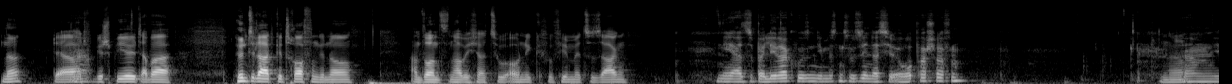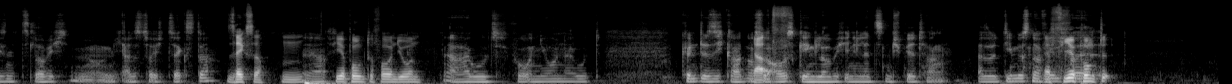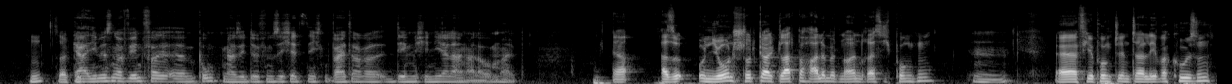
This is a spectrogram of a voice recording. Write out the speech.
Ne? Der ja. hat gespielt, aber Hünteler hat getroffen, genau. Ansonsten habe ich dazu auch nicht so viel mehr zu sagen. Nee, also bei Leverkusen, die müssen zusehen, dass sie Europa schaffen. Ja. Ähm, die sind jetzt, glaube ich, nicht alles täuscht, Sechster. Sechster. Hm. Ja. Vier Punkte vor Union. Ja, gut, vor Union, na gut könnte sich gerade noch ja. so ausgehen, glaube ich, in den letzten Spieltagen. Also die müssen auf ja, jeden vier Fall. Punkte. Hm, ja, die müssen auf jeden Fall ähm, punkten. Also sie dürfen sich jetzt nicht weitere dämliche Niederlagen erlauben halt. Ja, also Union, Stuttgart, Gladbach alle mit 39 Punkten. Hm. Äh, vier Punkte hinter Leverkusen.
